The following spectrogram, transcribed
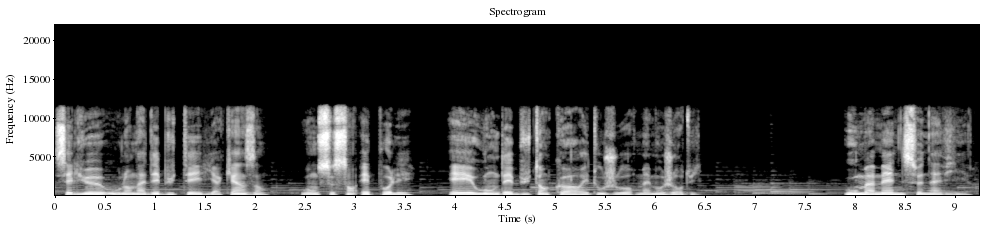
Ces lieux où l'on a débuté il y a 15 ans, où on se sent épaulé et où on débute encore et toujours, même aujourd'hui. Où m'amène ce navire?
